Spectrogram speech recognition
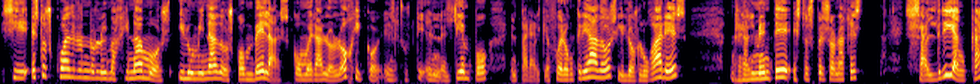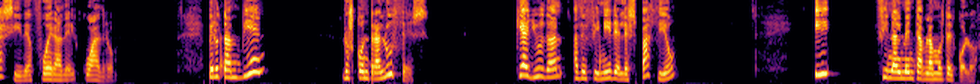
si estos cuadros nos lo imaginamos iluminados con velas, como era lo lógico en, el tiempo para el que fueron creados y los lugares, realmente estos personajes saldrían casi de fuera del cuadro. Pero también los contraluces, que ayudan a definir el espacio. Y finalmente hablamos del color.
